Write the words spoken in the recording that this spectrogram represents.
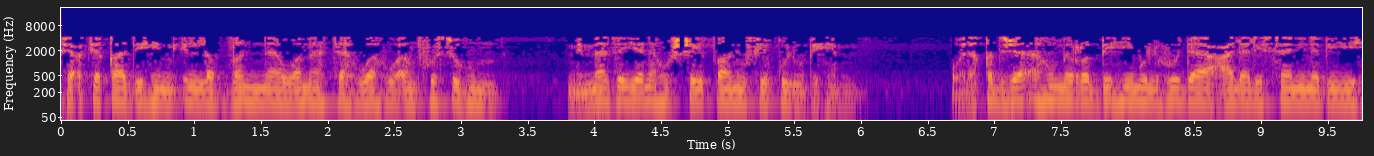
في اعتقادهم إلا الظن وما تهواه أنفسهم مما زينه الشيطان في قلوبهم. ولقد جاءهم من ربهم الهدى على لسان نبيه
